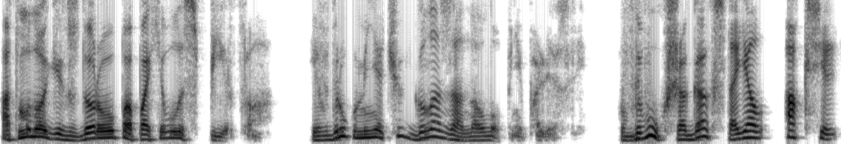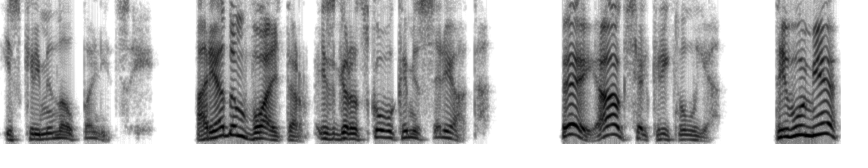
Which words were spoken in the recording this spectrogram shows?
От многих здорово попахивало спиртом и вдруг у меня чуть глаза на лоб не полезли. В двух шагах стоял Аксель из криминал-полиции, а рядом Вальтер из городского комиссариата. «Эй, Аксель!» — крикнул я. «Ты в уме?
